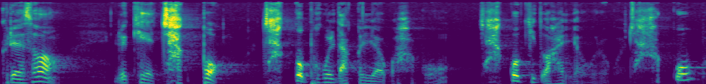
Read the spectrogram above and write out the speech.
그래서 이렇게 작복, 자꾸 복을 닦으려고 하고, 자꾸 기도하려고 그러고, 자꾸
